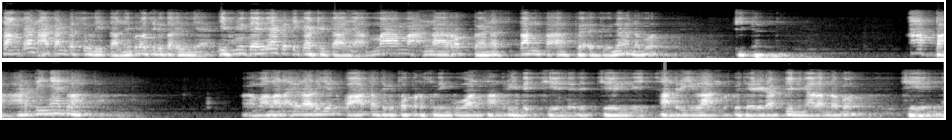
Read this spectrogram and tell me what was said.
Sampai akan kesulitan. Ini kalau cerita ilmiah. Ibnu Taimiyah ketika ditanya, ma makna robbana stam ta'abaduna napa? Apa artinya itu apa? Nah, malah anak irarian kok ada cerita perselingkuhan santri mbek jin dari jin santri hilang mergo dari rabi ning alam napa? Jin.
